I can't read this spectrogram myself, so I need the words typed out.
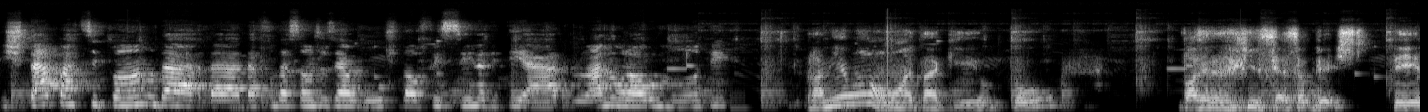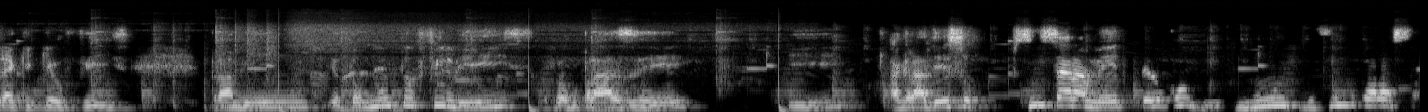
está participando da, da, da Fundação José Augusto, da oficina de teatro, lá no Lauro Monte. Para mim é uma honra estar aqui. Eu estou fazendo essa besteira aqui que eu fiz. Para mim, eu estou muito feliz, foi um prazer e agradeço sinceramente pelo convite, muito, do fundo do coração.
